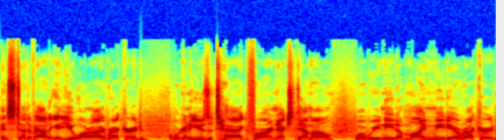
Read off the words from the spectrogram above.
instead of adding a URI record, we're going to use a tag for our next demo where we need a MIME media record.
